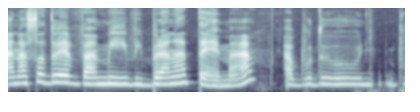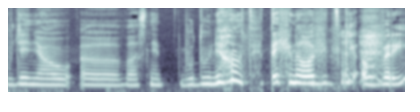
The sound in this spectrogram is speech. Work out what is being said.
A nasleduje vami vybraná téma, a budú, bude ňou, uh, vlastne budú ňou technologicky obry,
